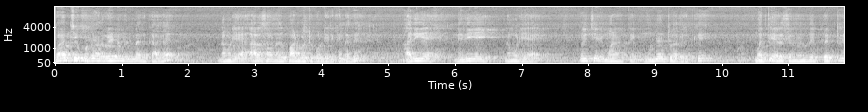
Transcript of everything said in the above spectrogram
வளர்ச்சியை கொண்டு வர வேண்டும் என்பதற்காக நம்முடைய அரசானது பாடுபட்டு கொண்டிருக்கின்றது. அதிக நிதியை நம்முடைய புதுச்சேரி மாநிலத்தை முன்னேற்றுவதற்கு மத்திய அரசிடமிருந்து பெற்று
